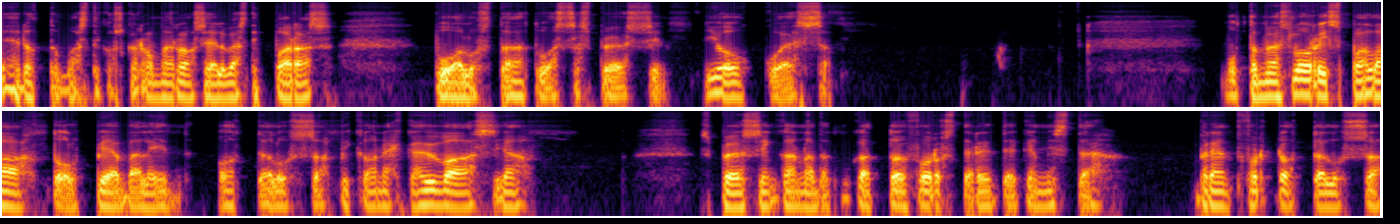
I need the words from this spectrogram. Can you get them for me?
ehdottomasti, koska Romero on selvästi paras puolustaa tuossa Spursin joukkueessa mutta myös Loris palaa tolppien väliin ottelussa, mikä on ehkä hyvä asia Spursin kannalta, kun katsoi Forsterin tekemistä Brentford-ottelussa.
